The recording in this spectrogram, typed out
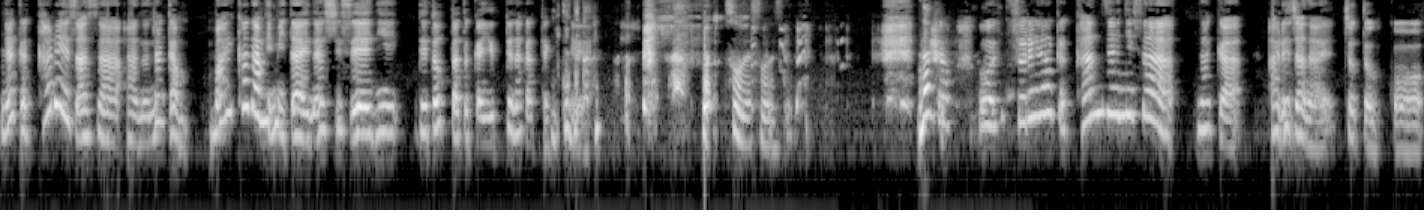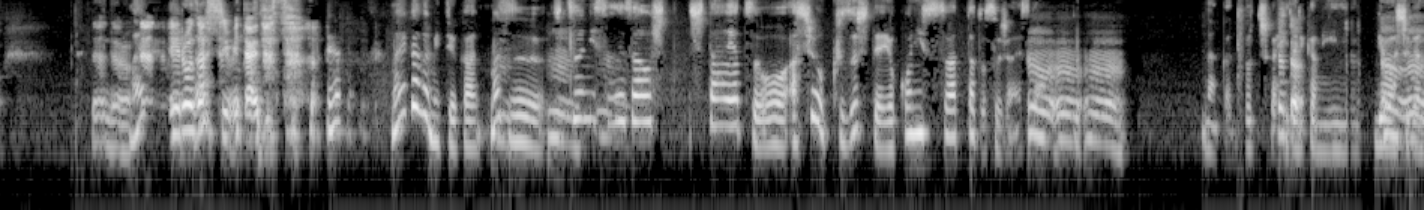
なんかカレーさんさ、あの、なんか前かがみみたいな姿勢に出とったとか言ってなかったっけ？そうですそうですなんかもうそれなんか完全にさ、なんか、あれじゃない？ちょっとこう、なんだろう前、エロ雑誌みたいなさ。前かがみっていうかまずうん普通に正座をししたやつを足を崩して横に座ったとするじゃないですか、うんうんうん。なんかどっちか左か右に両足が流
